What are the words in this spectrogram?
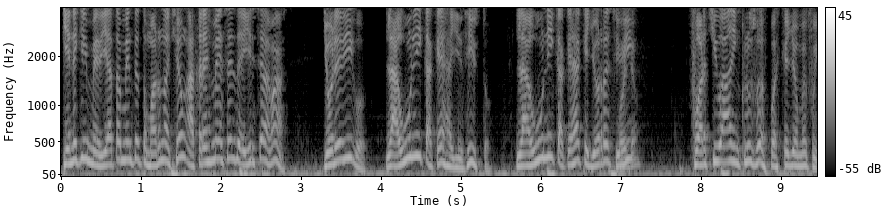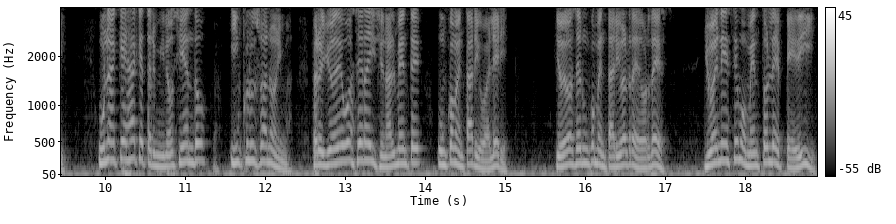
tiene que inmediatamente tomar una acción a tres meses de irse además. Yo le digo, la única queja, y insisto, la única queja que yo recibí Oye. fue archivada incluso después que yo me fui. Una queja que terminó siendo incluso anónima. Pero yo debo hacer adicionalmente un comentario, Valeria. Yo debo hacer un comentario alrededor de esto. Yo en ese momento le pedí,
